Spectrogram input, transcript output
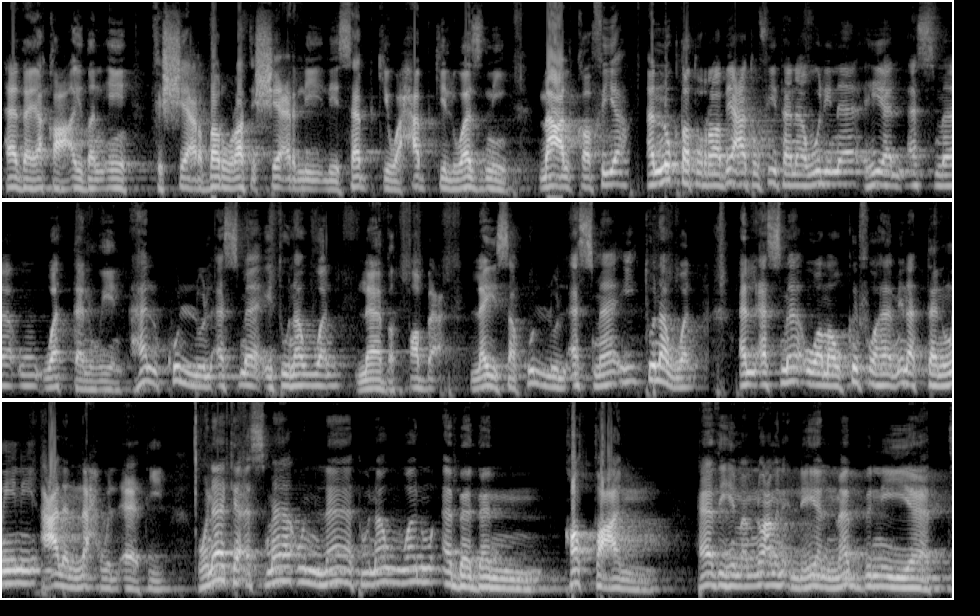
هذا يقع أيضا إيه في الشعر ضرورات الشعر لسبك وحبك الوزن مع القافية. النقطة الرابعة في تناولنا هي الأسماء والتنوين. هل كل الأسماء تنون؟ لا بالطبع ليس كل الأسماء تنون. الأسماء وموقفها من التنوين على النحو الآتي. هناك أسماء لا تنون ابدا قطعا. هذه ممنوعة من اللي هي المبنيات.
